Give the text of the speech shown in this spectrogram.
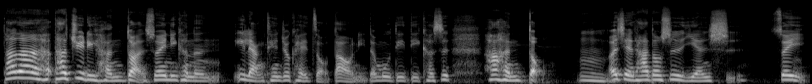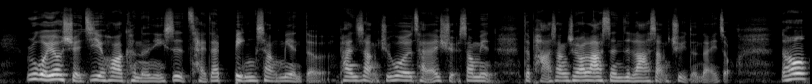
它当然它距离很短，所以你可能一两天就可以走到你的目的地，可是它很陡，嗯，而且它都是岩石，所以如果有雪季的话，可能你是踩在冰上面的攀上去，或者踩在雪上面的爬上去，要拉绳子拉上去的那一种。然后，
